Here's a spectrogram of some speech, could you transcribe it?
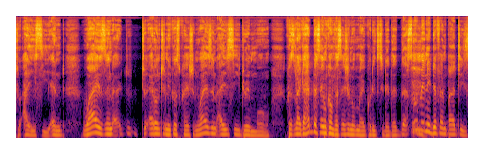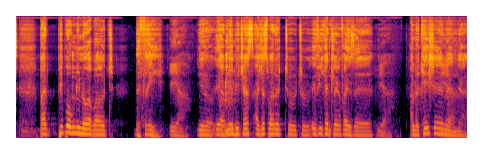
to IEC, and why isn't to- to add on to Nico's question, why isn't IEC doing more? Because like I had the same conversation with my colleagues today that there's so many different parties, but people only know about the three. Yeah, You know, yeah, maybe just I just wanted to to if you can clarify the yeah. allocation Yeah. and yeah.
